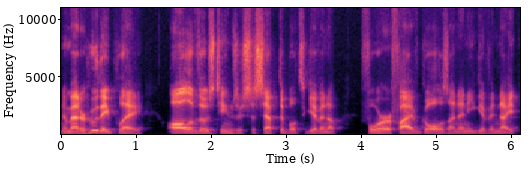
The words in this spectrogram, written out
no matter who they play, all of those teams are susceptible to giving up four or five goals on any given night.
